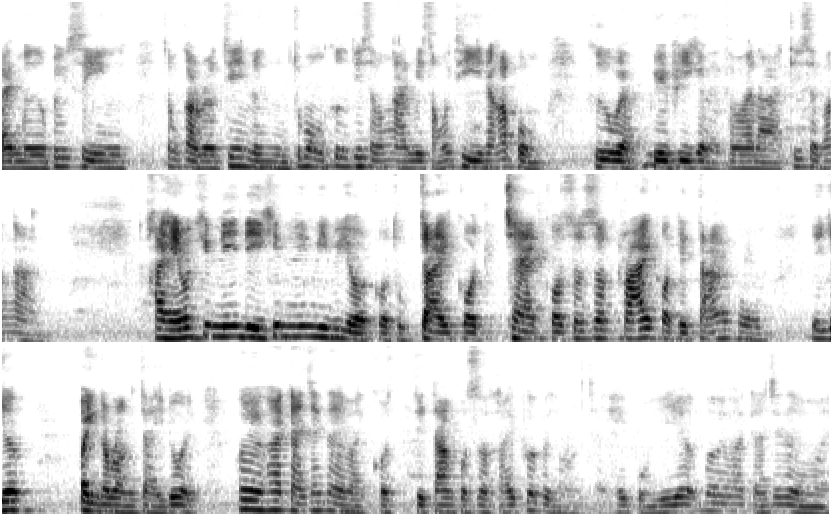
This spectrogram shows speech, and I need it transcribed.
ลายมือพี่ซีจำกัดเวลาที่หนึ่งชั่วโมงครึ่งที่สำนักงานมีสองวิธีนะครับผมคือแบบ VIP กับแบบธรรมดาที่สำนักงานใครเห็นว่าคลิปนี้ดีคลิปนี้มีประโยชน์กดถูกใจกดแชร์กด subscribe กดติดตามให้ผมเยอะๆเป็นกำลังใจด้วย เพื่อไม่พลาดการแจ้งเตือนใหม่กดติดตามกด subscribe เพื่อเป็นกำลังใจให้ผมเยอะๆเพื่อไม่พลาดการแจ้งเตือนใหม่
